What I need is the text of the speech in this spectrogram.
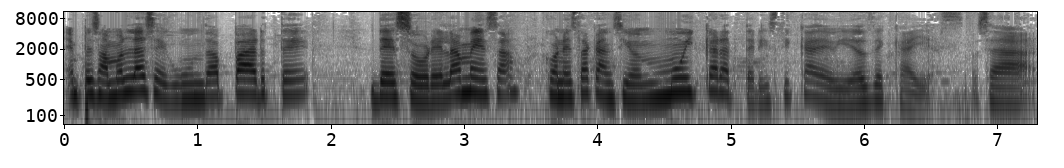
empezamos la segunda parte de Sobre la Mesa con esta canción muy característica de videos de caídas. O sea,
